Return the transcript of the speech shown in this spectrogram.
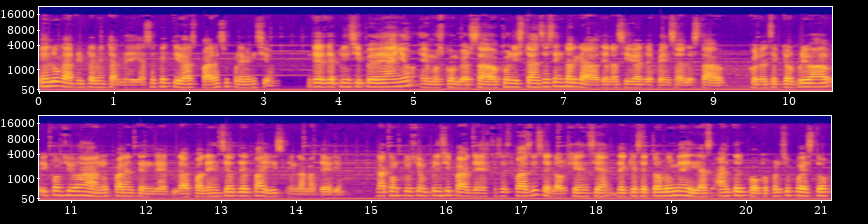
en lugar de implementar medidas efectivas para su prevención. Desde principio de año hemos conversado con instancias encargadas de la ciberdefensa del Estado, con el sector privado y con ciudadanos para entender las falencias del país en la materia. La conclusión principal de estos espacios es la urgencia de que se tomen medidas ante el poco presupuesto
